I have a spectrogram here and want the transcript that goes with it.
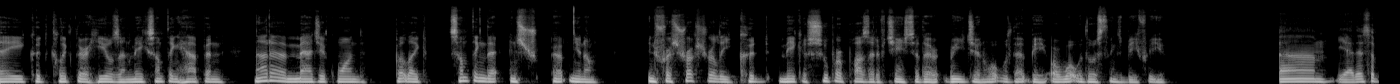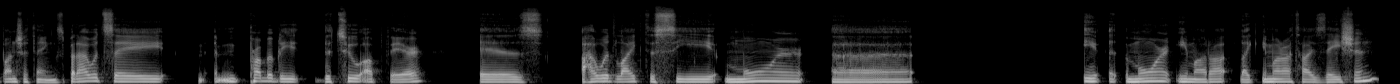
they could click their heels and make something happen, not a magic wand, but like something that instru- uh, you know, infrastructurally could make a super positive change to the region. What would that be, or what would those things be for you? Um, yeah, there's a bunch of things, but I would say probably the two up there is I would like to see more uh e- uh, more Emirat like Emiratization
